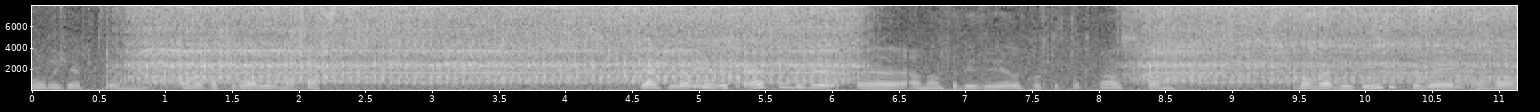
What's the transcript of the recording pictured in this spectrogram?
nodig hebt en, en wat dat voor jou helemaal past. Kijk je daar eerlijk uitnodigen uh, aan de hand van deze hele korte podcast van, van daarmee bezig te zijn en van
